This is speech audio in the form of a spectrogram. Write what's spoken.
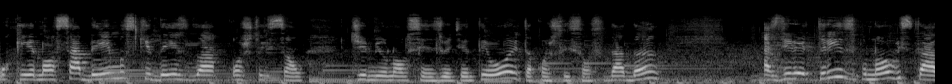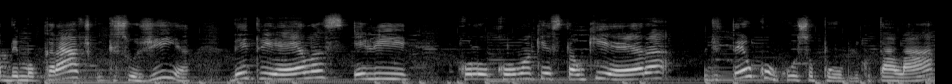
Porque nós sabemos que desde a Constituição de 1988, a Constituição Cidadã, as diretrizes para o novo Estado democrático que surgia, dentre elas, ele colocou uma questão que era de ter o concurso público, tá lá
